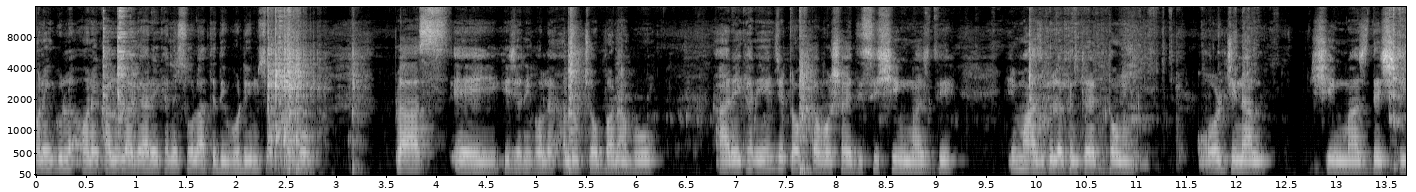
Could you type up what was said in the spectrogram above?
অনেকগুলো, অনেক আলু লাগে, আর এখানে ছোলাতে দিব, ডিম চপ করব। প্লাস এই কী জানি বলে আলুর চপ বানাবো। আর এখানে যে টকটা বসায় দিছি, শিং মাছ দিয়ে। এই মাছগুলো কিন্তু একদম অরিজিনাল শিং মাছ দেশি।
